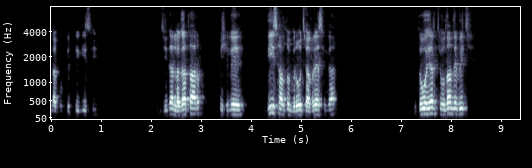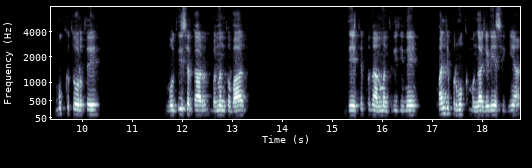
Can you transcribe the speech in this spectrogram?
ਲਾਗੂ ਕੀਤੀ ਗਈ ਸੀ, ਜਿਹਦਾ ਲਗਾਤਾਰ ਪਿਛਲੇ 20 ਸਾਲ ਤੋਂ ਵਿਰੋਧ ਚੱਲ ਰਿਹਾ ਸੀਗਾ। 2014 ਦੇ ਵਿੱਚ ਮੁੱਖ ਤੌਰ ਤੇ ਮੋਦੀ ਸਰਕਾਰ ਬਣਨ ਤੋਂ ਬਾਅਦ ਦੇਸ਼ ਦੇ ਪ੍ਰਧਾਨ ਮੰਤਰੀ ਜੀ ਨੇ ਪੰਜ ਪ੍ਰਮੁੱਖ ਮੰਗਾਂ ਜਿਹੜੀਆਂ ਸੀਗੀਆਂ,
